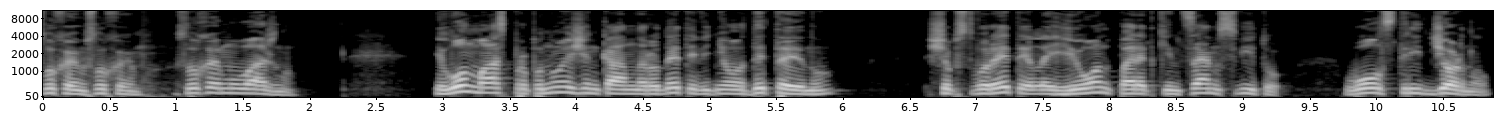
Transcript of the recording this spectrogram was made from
Слухаємо, слухаємо. Слухаємо уважно. Ілон Маск пропонує жінкам народити від нього дитину, щоб створити легіон перед кінцем світу. Wall Street Journal.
